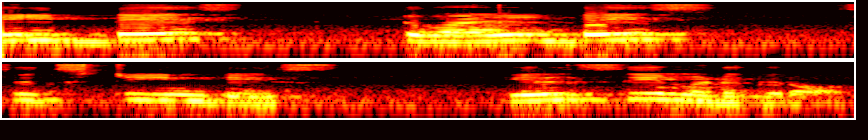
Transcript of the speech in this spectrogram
eight days twelve days sixteen days LCM எடுக்கிறோம்.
